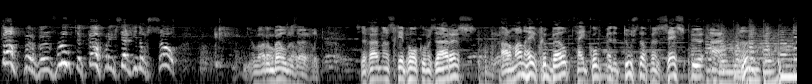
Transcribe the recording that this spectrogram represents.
Kaffer, vervloekte kaffer, ik zeg je nog zo. Ja, waarom belde ze eigenlijk? Ze gaat naar Schiphol, commissaris. Haar man heeft gebeld. Hij komt met een toestel van zes uur aan.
